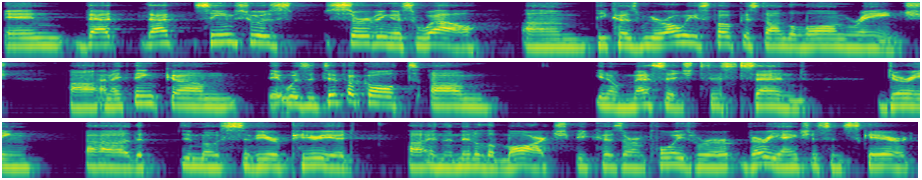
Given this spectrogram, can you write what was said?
and that that seems to us serving us well um, because we were always focused on the long range. Uh, and I think um, it was a difficult, um, you know, message to send during uh, the the most severe period uh, in the middle of March because our employees were very anxious and scared.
